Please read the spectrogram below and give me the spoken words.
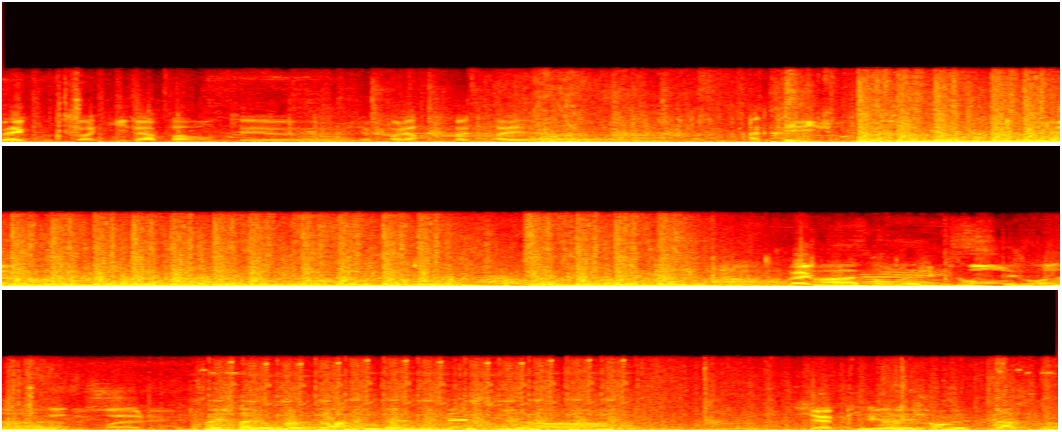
Bah écoute c'est vrai qu'il a pas inventé... euh, il a pas l'air très très... euh, intelligent. Bah écoute, Ah, attends, vas-y, techniquement, lance tes je pense que grenades. Bah, je serais pas plus rapide à le a- S'il a s'il avait changé de place quoi.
